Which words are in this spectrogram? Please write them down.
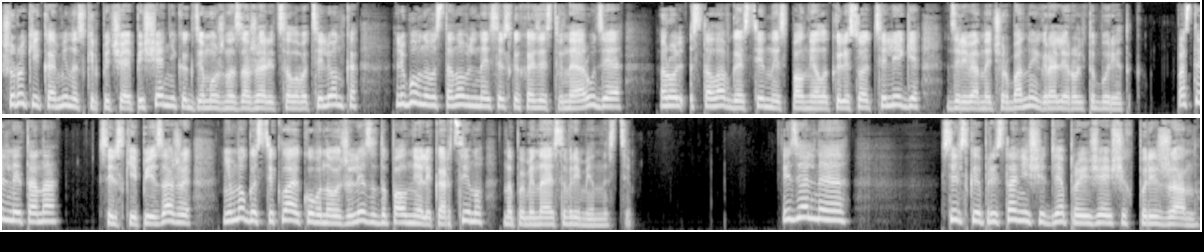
широкие камины из кирпича и песчаника, где можно зажарить целого теленка, любовно восстановленное сельскохозяйственное орудие — Роль стола в гостиной исполняло колесо от телеги, деревянные чурбаны играли роль табуреток. Пастельные тона, сельские пейзажи, немного стекла и кованого железа дополняли картину, напоминая современности. Идеальное сельское пристанище для проезжающих парижан.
